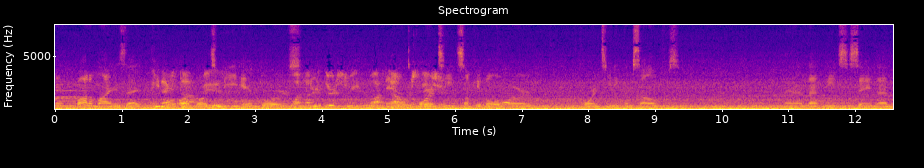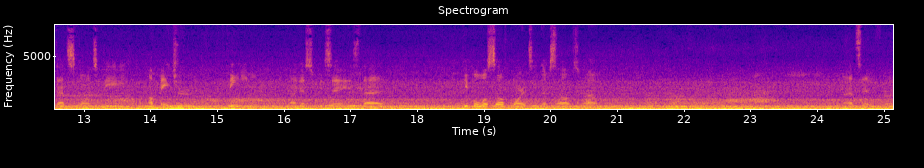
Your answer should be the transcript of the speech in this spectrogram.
And the bottom line is that people are going to be indoors 103rd Street, and Station. quarantine. Some people are quarantining themselves, and that means to say that that's going to be a major theme. I guess you could say is that people will self quarantine themselves. You that's it for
